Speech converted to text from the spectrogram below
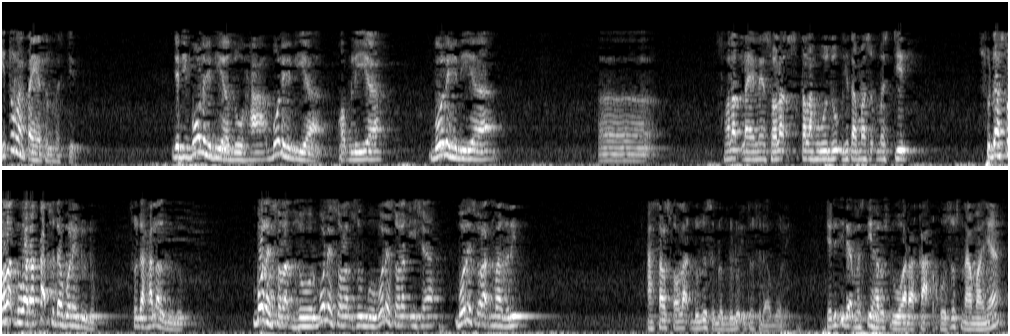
Itulah tahiyatul masjid. Jadi boleh dia duha, boleh dia qobliyah, boleh dia uh, sholat lainnya, sholat setelah wudhu kita masuk masjid. Sudah sholat dua rakaat sudah boleh duduk, sudah halal duduk. Boleh sholat zuhur, boleh sholat subuh, boleh sholat isya, boleh sholat maghrib. Asal sholat dulu sebelum duduk itu sudah boleh. Jadi tidak mesti harus dua rakaat khusus namanya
